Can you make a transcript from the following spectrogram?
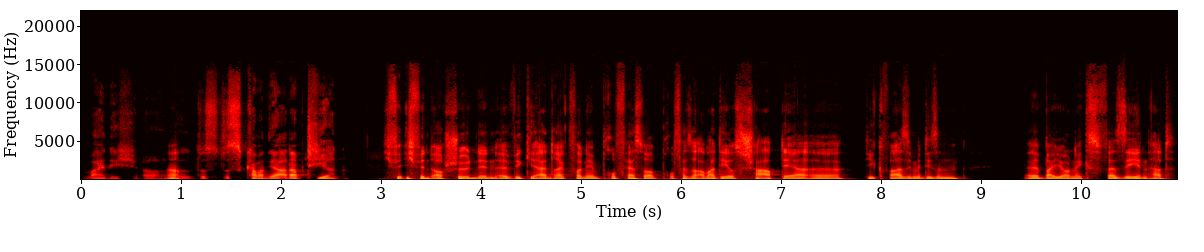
meine ich. Ne? Ja. Also das, das kann man ja adaptieren. Ich, ich finde auch schön den äh, Wiki-Eintrag von dem Professor, Professor Amadeus Sharp, der äh, die quasi mit diesen äh, Bionics versehen hat.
